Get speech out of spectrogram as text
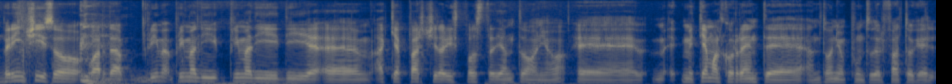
per inciso, guarda, prima, prima, di, prima di, di eh, acchiapparci la risposta di Antonio, eh, mettiamo al corrente Antonio appunto del fatto che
